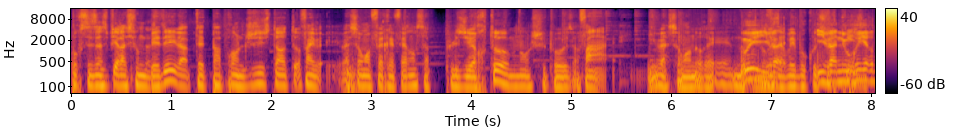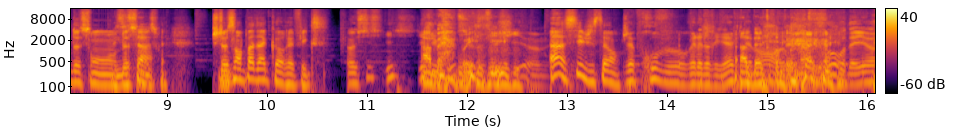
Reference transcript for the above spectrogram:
pour ses inspirations de BD, il va peut-être pas prendre juste un tome. Enfin, il va sûrement faire référence à plusieurs tomes, non, je suppose. Enfin, il va sûrement nous- Oui, il va- beaucoup de Il va surprises. nourrir de son Mais de son ça. esprit. Je te sens pas d'accord, FX. Euh, si, si, si, Ah j'ai bah vu, oui. si, si, euh, Ah si, justement. J'approuve Aurélien Adrien, Ah, évidemment. d'accord. euh, un jour, d'ailleurs.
